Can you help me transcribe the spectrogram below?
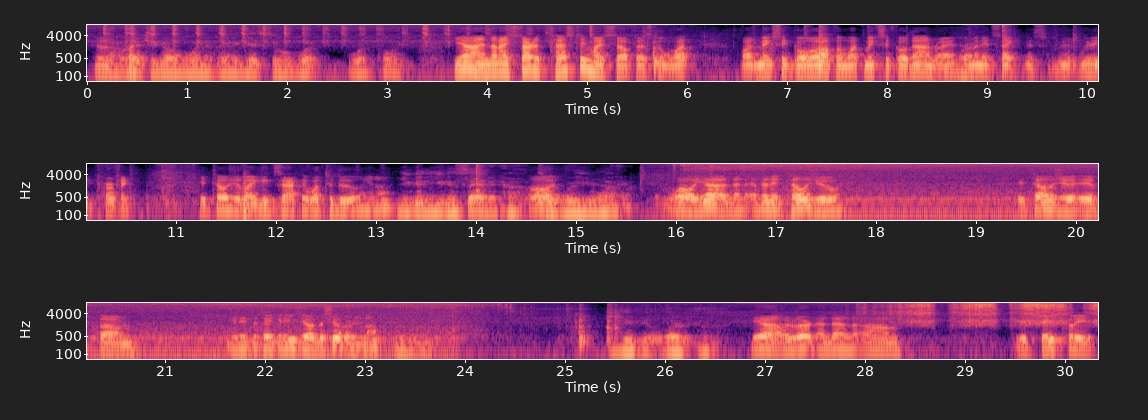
It was I'll quite- let you know when it, when it gets to what, what point. Yeah, and then I started testing myself as to what what makes it go up and what makes it go down, right? I mean, it's like it's really perfect. It tells you like exactly what to do, you know. You can, you can set it, huh, Oh. where you want it. Well, yeah, and then and then it tells you. It tells you if um, you need to take it easy on the sugar, you know. Give you alert, huh? Yeah, alert, and then um, it basically.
